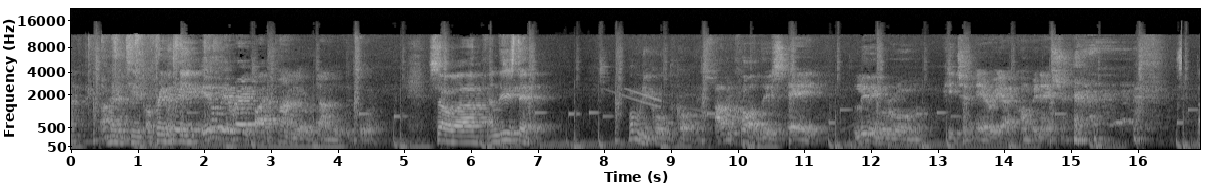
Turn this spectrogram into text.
it, hand the tea or bring it the tea. It'll be ready by the time you're done with the tour. So, uh, and this is the, what would you call, call this? I would call this a living room kitchen area combination. Uh,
